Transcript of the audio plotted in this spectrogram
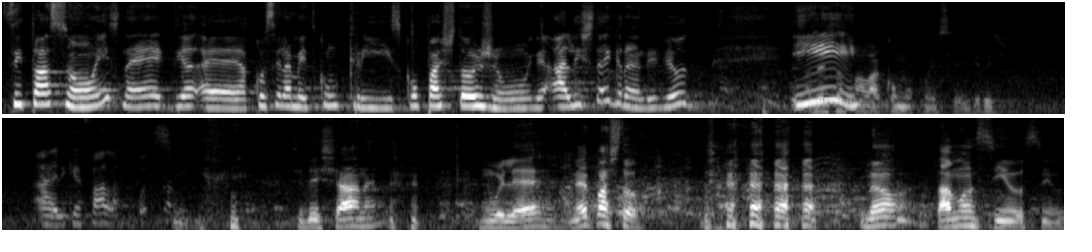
situações, né, de é, aconselhamento com o Cris, com o pastor Júnior. A lista é grande, viu? E... Deixa eu falar como conheci a igreja. Ah, ele quer falar, pode falar. Sim. Se deixar, né? Mulher, né, pastor? Não, tá mansinho o senhor.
